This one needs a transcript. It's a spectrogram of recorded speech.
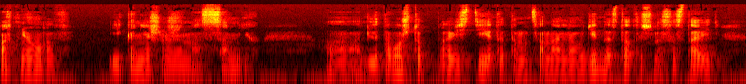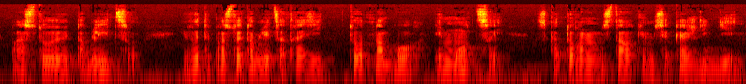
партнеров и, конечно же, нас самих. А, для того, чтобы провести этот эмоциональный аудит, достаточно составить простую таблицу и в этой простой таблице отразить тот набор эмоций, с которыми мы сталкиваемся каждый день.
